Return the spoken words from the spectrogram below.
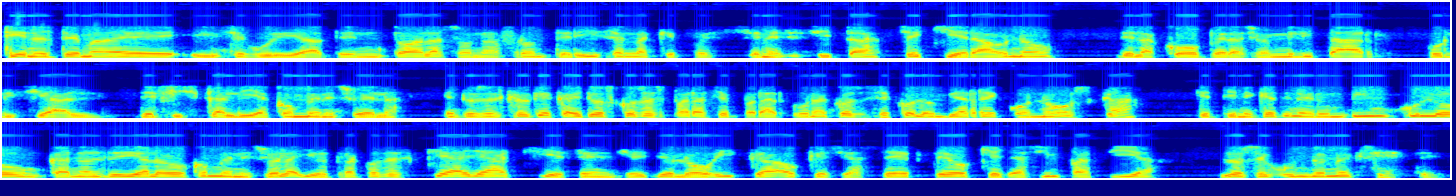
tiene el tema de inseguridad en toda la zona fronteriza en la que pues se necesita, se quiera o no, de la cooperación militar, policial, de fiscalía con Venezuela. Entonces creo que acá hay dos cosas para separar. Una cosa es que Colombia reconozca que tiene que tener un vínculo, un canal de diálogo con Venezuela y otra cosa es que haya esencia ideológica o que se acepte o que haya simpatía. Lo segundo no existe.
